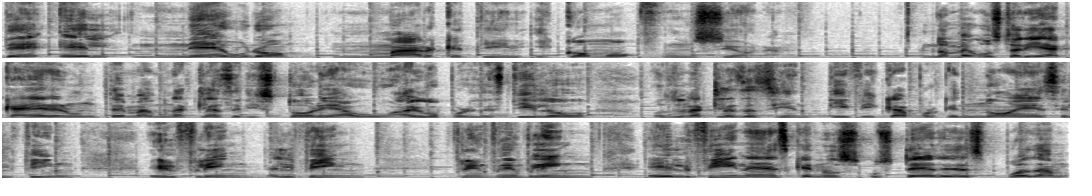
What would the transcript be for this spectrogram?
de el neuromarketing y cómo funciona no me gustaría caer en un tema de una clase de historia o algo por el estilo o de una clase científica porque no es el fin. El fin, el fin, fin, fin, fin. El fin es que nos, ustedes puedan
